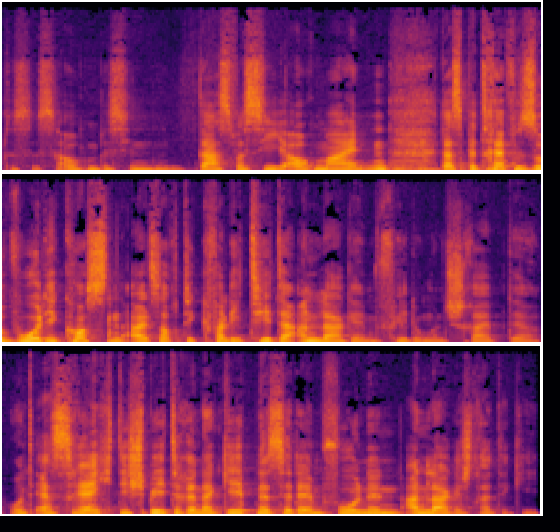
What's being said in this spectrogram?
Das ist auch ein bisschen das, was Sie auch meinten. Das betreffe sowohl die Kosten als auch die Qualität der Anlageempfehlungen, schreibt er. Und erst recht die späteren Ergebnisse der empfohlenen Anlagestrategie.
